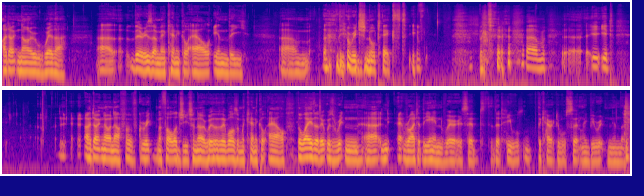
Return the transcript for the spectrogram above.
I don't know whether uh, there is a mechanical owl in the um, the original text. If, but um, uh, it. I don't know enough of Greek mythology to know whether there was a mechanical owl. The way that it was written, uh, at, right at the end, where it said that he will, the character will certainly be written in the.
